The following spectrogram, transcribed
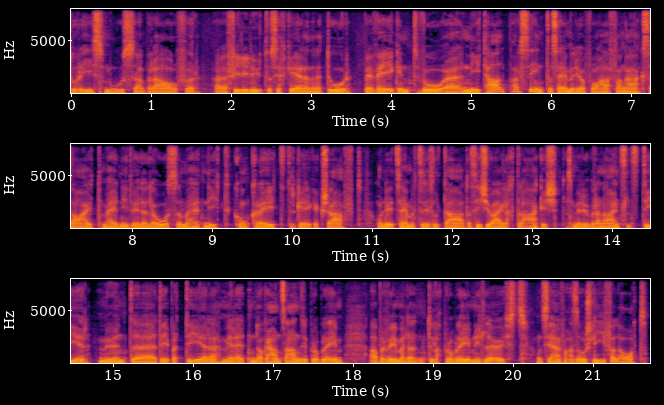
Tourismus, aber auch für äh, viele Leute, die sich gerne in der Natur bewegen, die äh, nicht haltbar sind. Das haben wir ja von Anfang an gesagt. Man hat nicht hören, man hat nicht konkret dagegen geschafft. Und jetzt haben wir das Resultat. Das ist ja eigentlich tragisch, dass wir über ein einzelnes Tier müssen, äh, debattieren Wir hätten noch ganz andere Probleme. Aber wenn man dann natürlich Probleme nicht löst und sie einfach so schleifen lässt,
